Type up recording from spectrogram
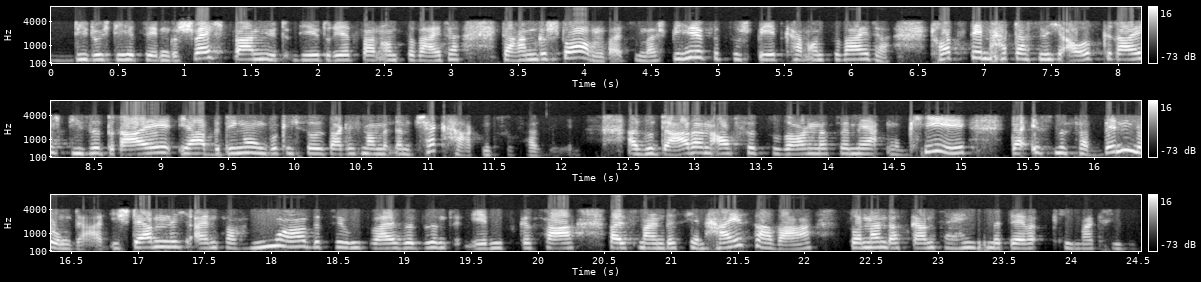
die durch die Hitze eben geschwächt waren, dehydriert waren und so weiter, daran gestorben, weil zum Beispiel Hilfe zu spät kam und so weiter. Trotzdem hat das nicht ausgereicht, diese drei ja, Bedingungen wirklich so, sage ich mal, mit einem Checkhaken zu versehen. Also da dann auch für zu sorgen, dass wir merken, okay, da ist eine Verbindung da. Die sterben nicht einfach nur, beziehungsweise sind in Lebensgefahr, weil es mal ein bisschen heißer war, sondern das Ganze hängt mit der Klimakrise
